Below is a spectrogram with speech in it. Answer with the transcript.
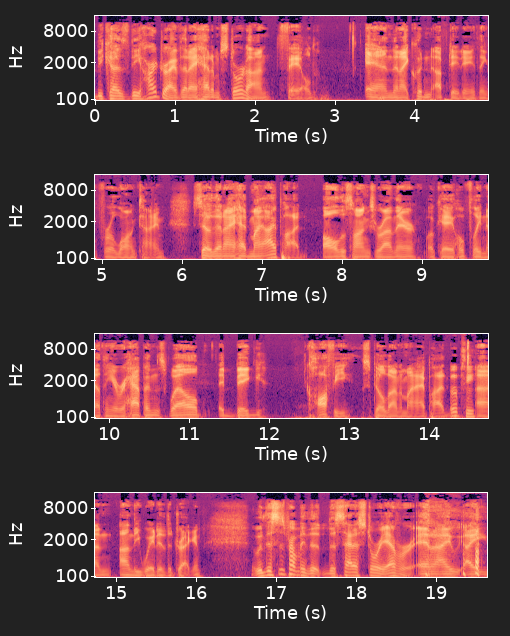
Because the hard drive that I had them stored on failed, and then I couldn't update anything for a long time. So then I had my iPod. All the songs were on there. Okay, hopefully nothing ever happens. Well, a big coffee spilled onto my iPod Oopsie. on on the way to the dragon. Well, This is probably the, the saddest story ever, and I, I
